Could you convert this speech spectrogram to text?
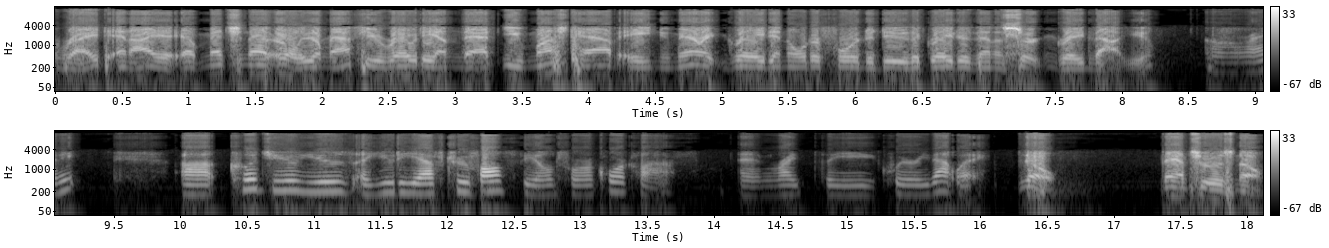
Right, and I mentioned that earlier. Matthew wrote in that you must have a numeric grade in order for to do the greater than a certain grade value. All righty. Uh, could you use a UDF true-false field for a core class and write the query that way? No. The answer is no.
